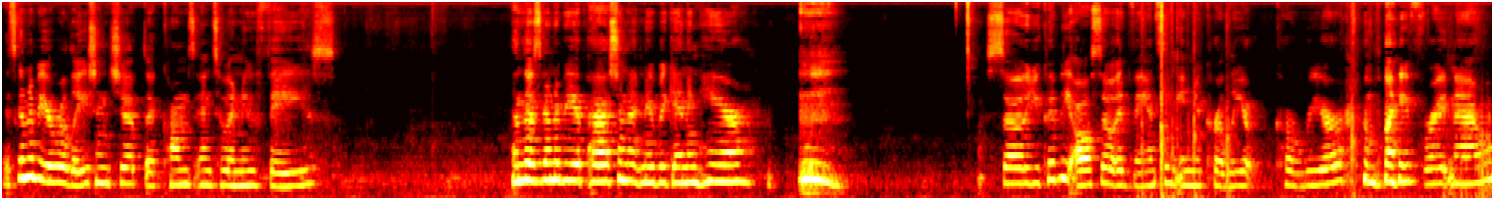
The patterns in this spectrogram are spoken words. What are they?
It's going to be a relationship that comes into a new phase. And there's going to be a passionate new beginning here. so you could be also advancing in your career career life right now.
